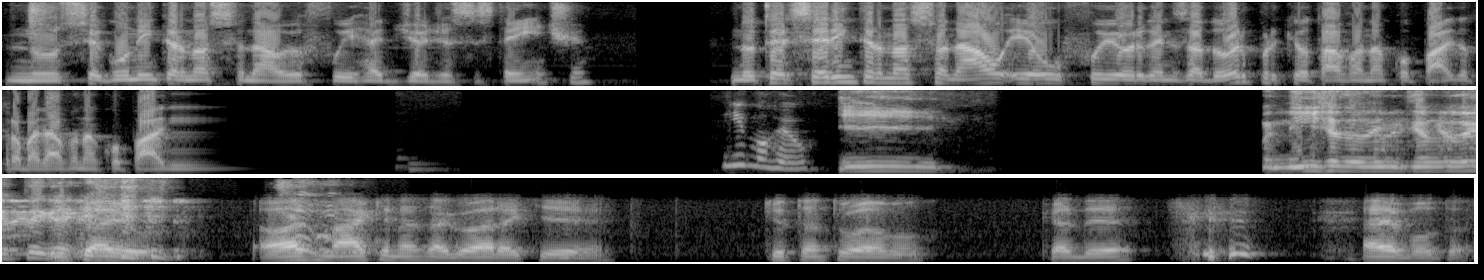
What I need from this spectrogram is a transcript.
No segundo internacional eu fui head judge assistente. No terceiro internacional eu fui organizador porque eu estava na Copag, eu trabalhava na Copag Ih, morreu. E o ninja da Nintendo veio pegar E caiu. Ó as máquinas agora que, que tanto amam. Cadê? Aí, voltou.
